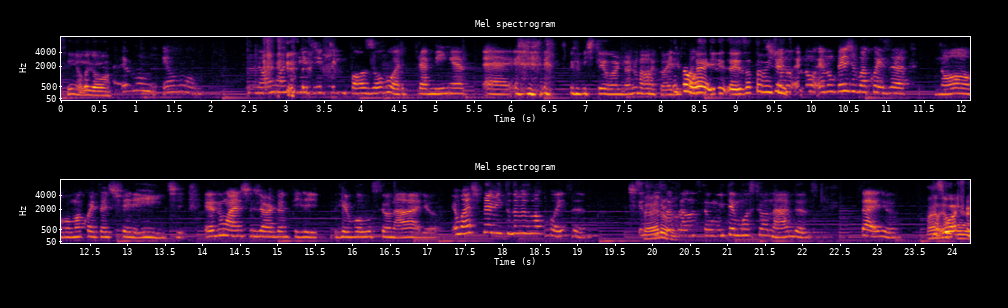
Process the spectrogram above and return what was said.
Sim, é legal. Eu, não- eu não acredito em pós-horror. Pra mim é, é filme de terror normal. Ele Então, é, é exatamente Eu isso. não, eu, não, eu não vejo uma coisa nova, uma coisa diferente. Eu não acho Jordan Peele revolucionário. Eu acho pra mim tudo a mesma coisa. Acho que Sério? as pessoas elas são muito emocionadas. Sério. Mas eu o- acho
